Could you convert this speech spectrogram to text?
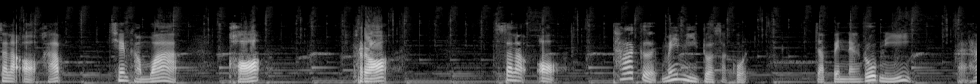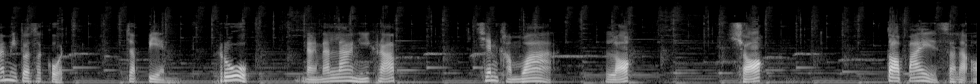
สระออกครับ เช่นคำว่าเคาะเพราะ สระออก ถ้าเกิดไม่มีตัวสะกด จะเป็นดังรูปนี้ แต่ถ้ามีตัวสะกด จะเปลี่ยนรูปดังด้านล่างนี้ครับ เช่นคำว่า ล็อกช็อก ต่อไปสระอ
